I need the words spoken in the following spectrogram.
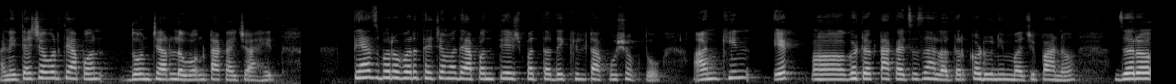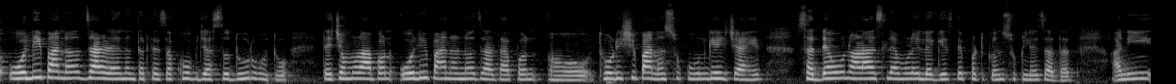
आणि त्याच्यावरती आपण दोन चार लवंग टाकायचे आहेत. त्याचबरोबर त्याच्यामध्ये आपण तेजपत्ता देखील टाकू शकतो. आणखीन एक घटक टाकायचं झालं तर कडुनिंबाची पानं. जर ओली पानं जाळल्यानंतर त्याचा खूप जास्त धूर होतो. त्याच्यामुळं आपण ओली पानं न जाळता आपण थोडीशी पानं सुकवून घ्यायची आहेत. सध्या उन्हाळा असल्यामुळे लगेच ते पटकन सुकले जातात. आणि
